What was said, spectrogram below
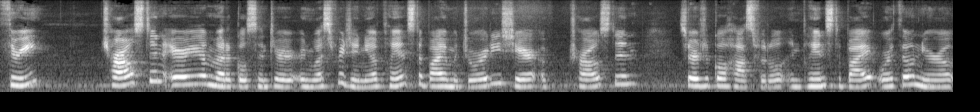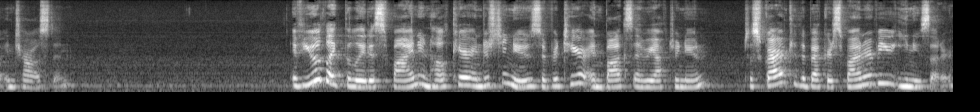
3. Charleston Area Medical Center in West Virginia plans to buy a majority share of Charleston Surgical Hospital and plans to buy Ortho Neuro in Charleston. If you would like the latest spine and healthcare industry news delivered to your inbox every afternoon, subscribe to the Becker Spine Review e newsletter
